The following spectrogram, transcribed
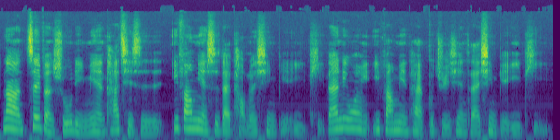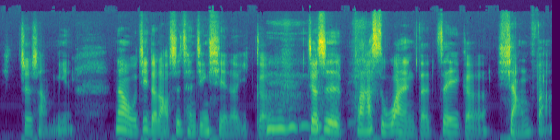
那这本书里面，它其实一方面是在讨论性别议题，但另外一方面，它也不局限在性别议题这上面。那我记得老师曾经写了一个，就是 Plus One 的这个想法，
